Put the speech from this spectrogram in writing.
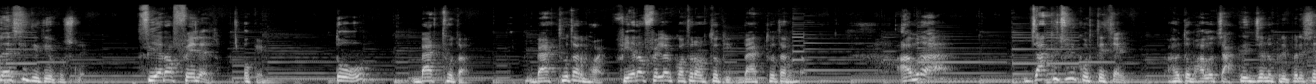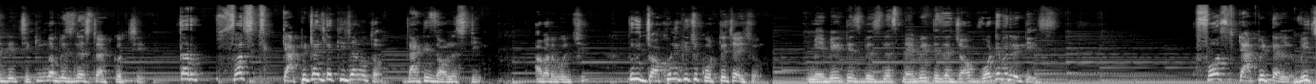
চলে আসছি দ্বিতীয় প্রশ্নে। ফিয়ার অফ ফেলার ওকে তো ব্যর্থতা। ব্যর্থতার ভয়। ফিয়ার অফ ফেলার কথার অর্থ কি? ব্যর্থতার ভয়। আমরা যা কিছুই করতে চাই, হয়তো ভালো চাকরির জন্য প্রিপারেশন দিচ্ছি কিংবা বিজনেস স্টার্ট করছি, তার ফার্স্ট ক্যাপিটালটা কি জানো তো? দ্যাট ইজ অনেস্টি আবার বলছি, তুমি যখনই কিছু করতে চাইছো maybe it is business maybe it is a job whatever it is first capital which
